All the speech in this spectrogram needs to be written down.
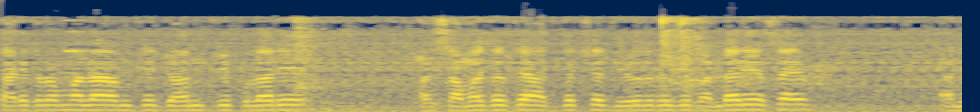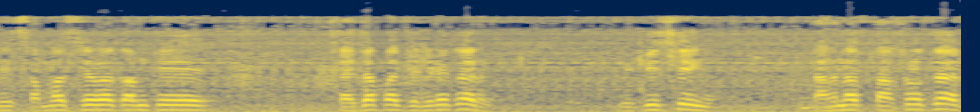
कार्यक्रमाला आमचे जॉनजी पुलारे आणि समाजाचे अध्यक्ष देवेंद्रजी भंडारे साहेब आणि समाजसेवक आमचे सैदापा झगडेकर व्ही सिंग नागनाथ तासोळकर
